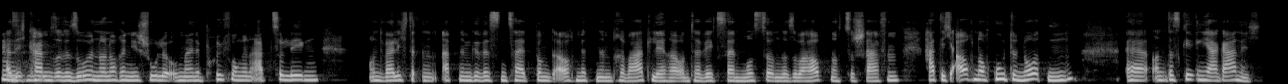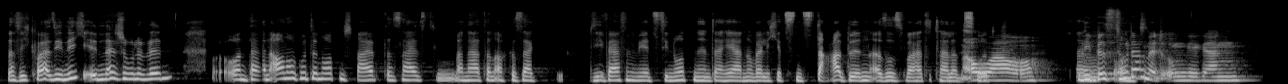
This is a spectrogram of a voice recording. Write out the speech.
Also ich kam mhm. sowieso nur noch in die Schule, um meine Prüfungen abzulegen und weil ich dann ab einem gewissen Zeitpunkt auch mit einem Privatlehrer unterwegs sein musste, um das überhaupt noch zu schaffen, hatte ich auch noch gute Noten. Äh, und das ging ja gar nicht, dass ich quasi nicht in der Schule bin und dann auch noch gute Noten schreibe. Das heißt, man hat dann auch gesagt, die werfen mir jetzt die Noten hinterher, nur weil ich jetzt ein Star bin. Also es war total oh, absurd. Oh wow. Wie ähm, bist du damit umgegangen?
